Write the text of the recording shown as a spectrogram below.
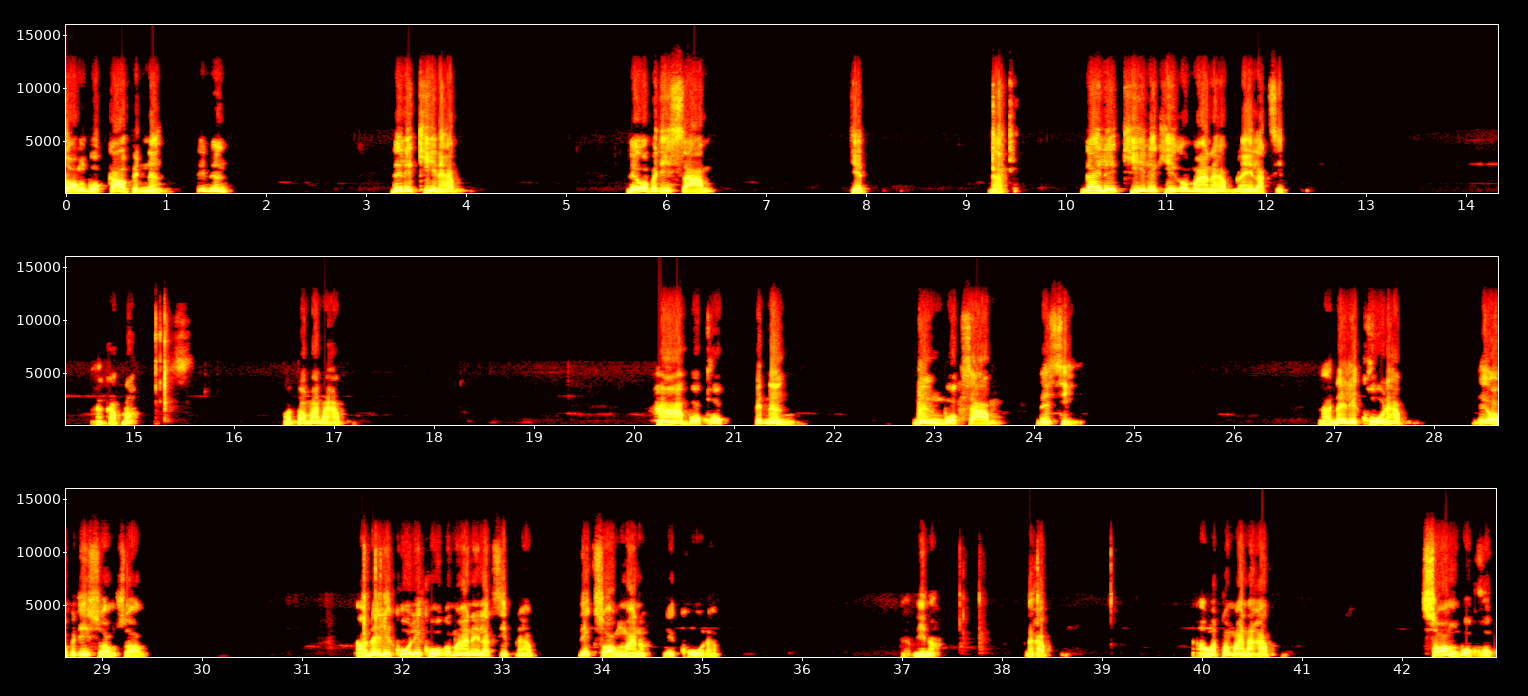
สองบวกเก้าเป็นหนึ่งได้หนึ่งได้เลขคี่นะครับ เลขออกไปที่สามเจ็ดนะครับ ได้เลขคี่เลขคี่ก็มานะครับ ในหลักสิบนะครับเนาะมาต่อมานะครับห้าบวกหกเป็นหนึ่งหนึ่งบวกสามได้สี่ ได้เลขคู่นะครับเลขออกไปที่สองสองเอาได้เลขคู่เลขคู่ก็มาในหลักสิบนะครับ เลขสองมาเนาะเลขคู่นะครับ แบบนี้เนาะนะครับ เอาว่าต่อมานะครับสองบวกหก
